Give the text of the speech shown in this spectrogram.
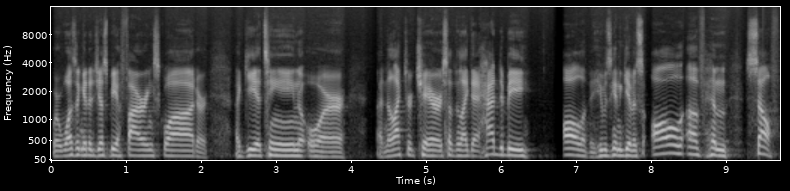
where it wasn't going to just be a firing squad or a guillotine or an electric chair or something like that. It had to be all of it. He was going to give us all of himself.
